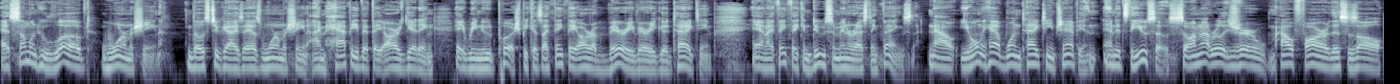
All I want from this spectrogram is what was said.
as someone who loved War Machine those two guys as War Machine. I'm happy that they are getting a renewed push because I think they are a very, very good tag team. And I think they can do some interesting things. Now, you only have one tag team champion, and it's the Usos. So I'm not really sure how far this is all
